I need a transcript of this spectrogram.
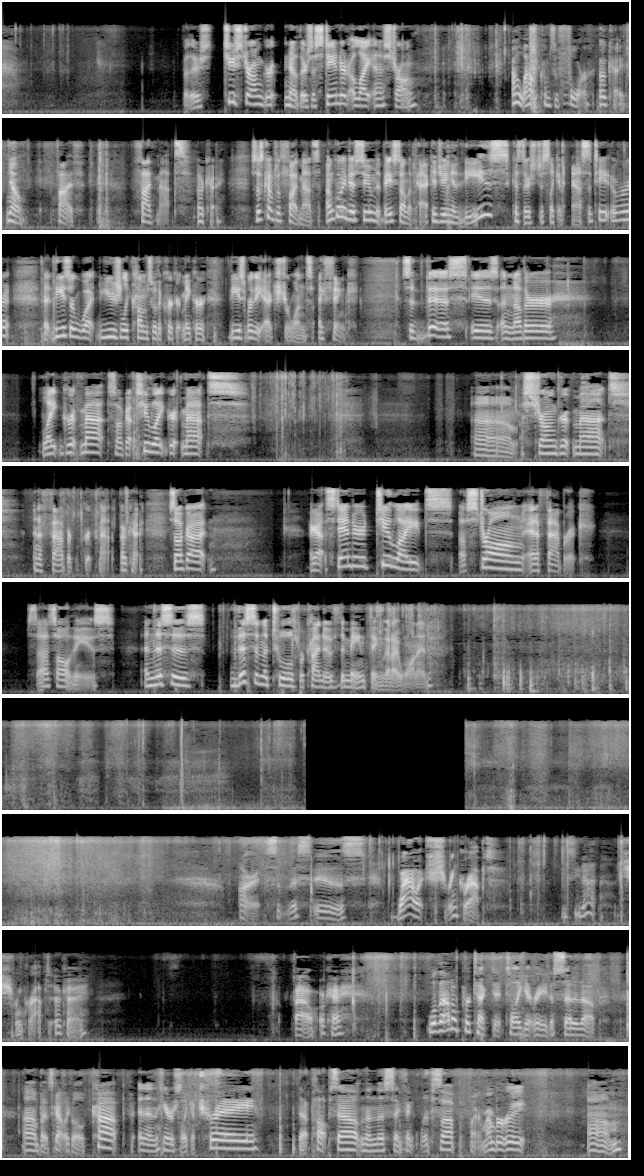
But there's two strong grip. No, there's a standard, a light, and a strong. Oh wow, it comes with four. Okay. No, five. Five mats. Okay. So this comes with five mats. I'm going to assume that based on the packaging of these, because there's just like an acetate over it, that these are what usually comes with a Cricut Maker. These were the extra ones, I think. So this is another light grip mat. So I've got two light grip mats. Um, a strong grip mat and a fabric grip mat. Okay. So I've got I got standard, two lights, a strong, and a fabric. So that's all these. And this is, this and the tools were kind of the main thing that I wanted. Alright, so this is. Wow, it's shrink wrapped. You see that? It's shrink wrapped. Okay. Wow, okay. Well, that'll protect it till I get ready to set it up. Um, but it's got like a little cup, and then here's like a tray that pops out, and then this I think lifts up, if I remember right. Um,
